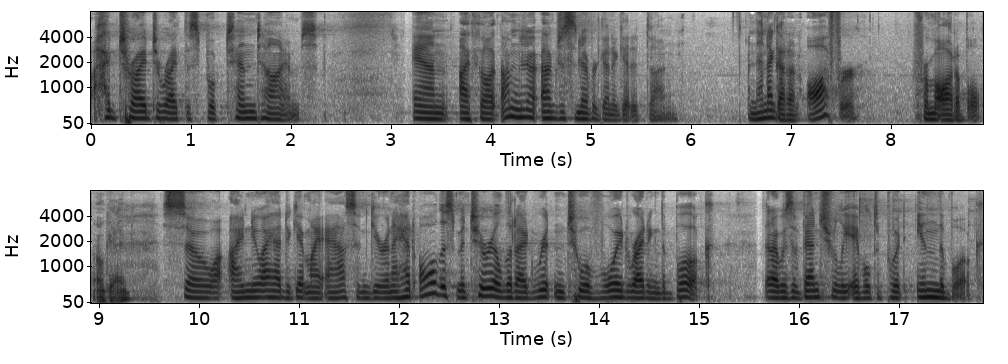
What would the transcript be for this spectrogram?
I'd tried to write this book ten times, and I thought I'm ne- I'm just never going to get it done. And then I got an offer from Audible. Okay. So I knew I had to get my ass in gear, and I had all this material that I'd written to avoid writing the book that I was eventually able to put in the book.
